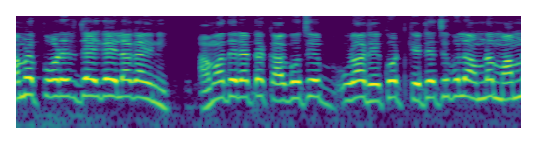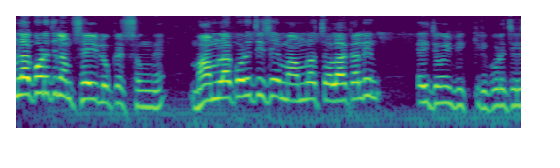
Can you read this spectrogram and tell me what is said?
আমরা পরের জায়গায় লাগাইনি। আমাদের একটা কাগজে ওরা রেকর্ড কেটেছে বলে আমরা মামলা করেছিলাম সেই লোকের সঙ্গে। মামলা করেছি, সেই মামলা চলাকালীন এই জমি বিক্রি করেছে।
